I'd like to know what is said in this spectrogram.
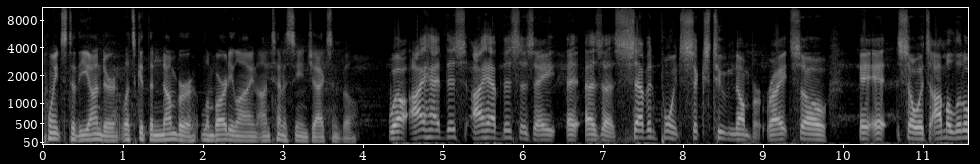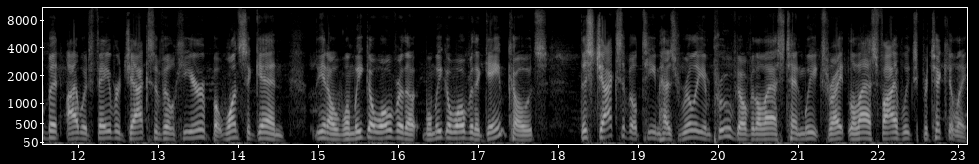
points to the under. Let's get the number Lombardi line on Tennessee and Jacksonville. Well, I had this. I have this as a as a seven point six two number, right? So, it, so it's I'm a little bit. I would favor Jacksonville here, but once again, you know, when we go over the when we go over the game codes, this Jacksonville team has really improved over the last 10 weeks, right? The last five weeks, particularly.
